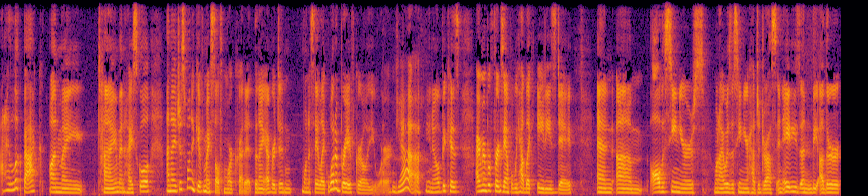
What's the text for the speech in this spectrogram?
I look back on my time in high school and I just want to give myself more credit than I ever did want to say like what a brave girl you were yeah. you know because i remember for example we had like 80s day and um, all the seniors when i was a senior had to dress in 80s and the other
